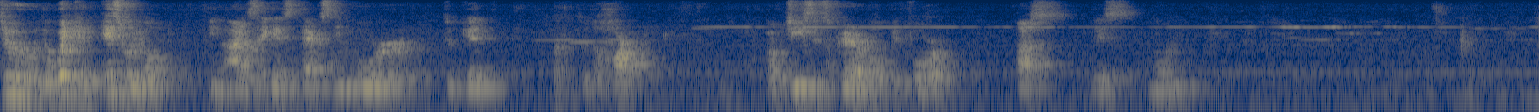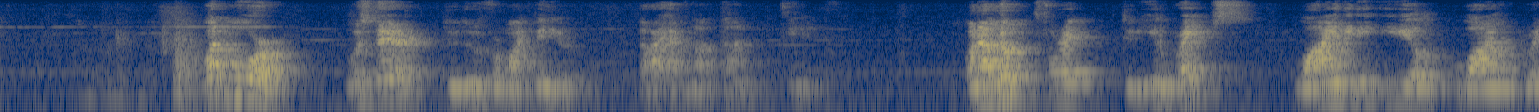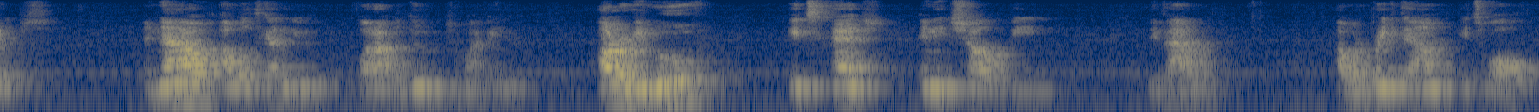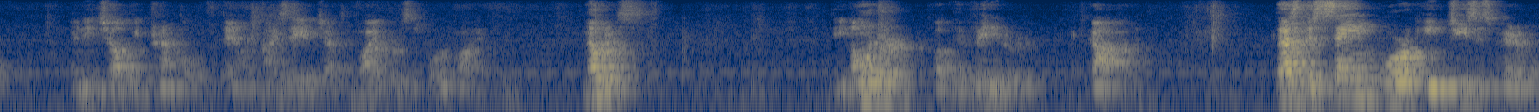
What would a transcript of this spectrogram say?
to the wicked Israel in Isaiah's text in order to get to the heart of Jesus' parable before us this morning. What more was there to do for my vineyard that I have not done in it? When I looked for it to yield grapes, why did it yield wild grapes? And now I will tell you what I will do to my vineyard. I will remove its hedge, and it shall be devoured. I will break down its wall, and it shall be trampled down. Isaiah chapter 5, verses 4 and 5. Notice, the owner of the vineyard, God, does the same work in Jesus' parable.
